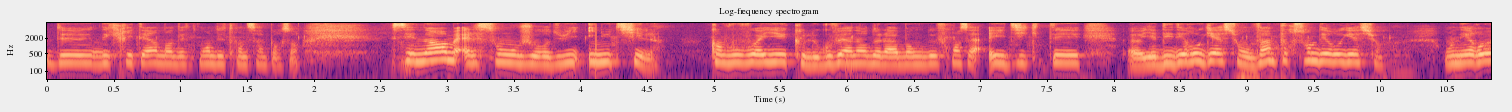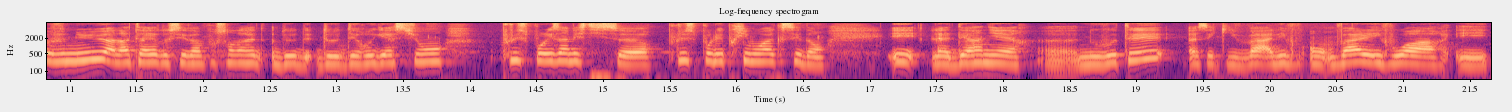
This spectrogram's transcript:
des critères d'endettement des 35%. Ces normes, elles sont aujourd'hui inutiles. Quand vous voyez que le gouverneur de la Banque de France a édicté, euh, il y a des dérogations, 20% de dérogations. On est revenu à l'intérieur de ces 20% de, dérogations, plus pour les investisseurs, plus pour les primo-accédants. Et la dernière euh, nouveauté, euh, c'est qu'on va aller, voir et,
